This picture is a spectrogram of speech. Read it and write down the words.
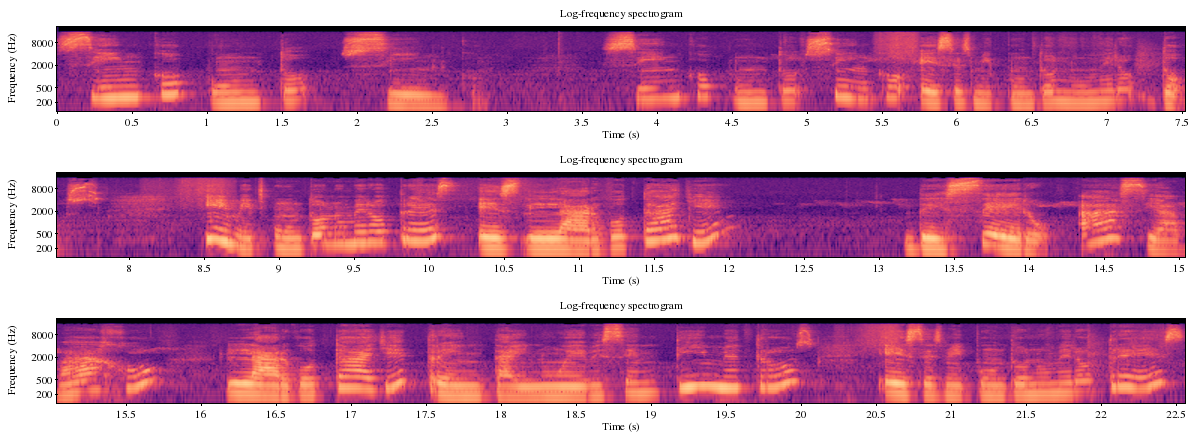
5.5. 5.5, ese es mi punto número 2. Y mi punto número 3 es largo talle, de 0 hacia abajo, largo talle 39 centímetros. Ese es mi punto número 3.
